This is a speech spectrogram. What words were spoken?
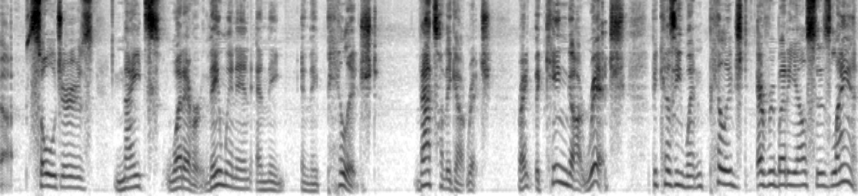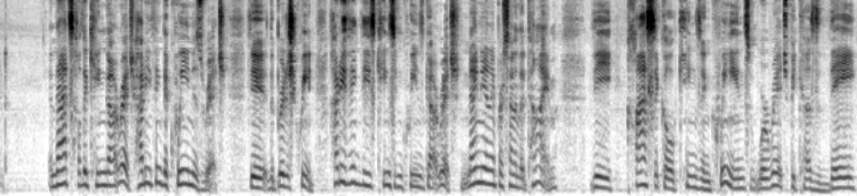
uh, soldiers knights, whatever. They went in and they and they pillaged. That's how they got rich, right? The king got rich because he went and pillaged everybody else's land. And that's how the king got rich. How do you think the queen is rich? The, the British queen. How do you think these kings and queens got rich? 99% of the time, the classical kings and queens were rich because they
